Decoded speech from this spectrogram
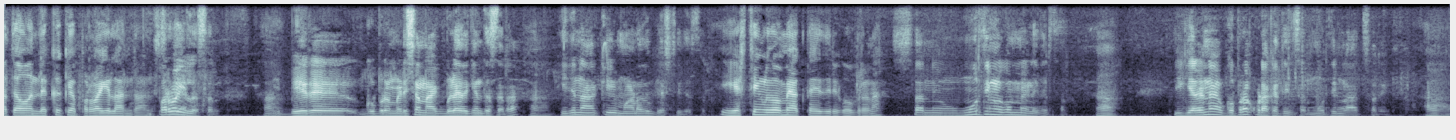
ಅಥವಾ ಒಂದು ಲೆಕ್ಕಕ್ಕೆ ಪರವಾಗಿಲ್ಲ ಅಂತ ಪರವಾಗಿಲ್ಲ ಸರ್. ಈ ಬೇರೆ ಗೊಬ್ಬರ ಮೆಡಿಸಿನ್ ಹಾಕಿ ಬೆಳೆಯೋದಕ್ಕಿಂತ ಸರ್ ಇದನ್ನ ಹಾಕಿ ಮಾಡೋದು ಬೆಸ್ಟ್ ಇದೆ ಸರ್. ಎಷ್ಟು ತಿಂಗಳಿಗೊಮ್ಮೆ ಆಗ್ತಾ ಇದ್ದೀರಿ ಗೊಬ್ಬರನ? ಸರ್ ನೀವು ಮೂರು ತಿಂಗಳಿಗೊಮ್ಮೆ ಹೇಳಿದಿರಿ ಸರ್. ಹಾಂ. ಈಗ ಎರಡನೇ ಗೊಬ್ಬರ ಕೊಡಕತ್ತೀನಿ ಸರ್ ಮೂರು ತಿಂಗಳು ಆಯ್ತು ಸರ್ ಈಗ. ಹಾಂ.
